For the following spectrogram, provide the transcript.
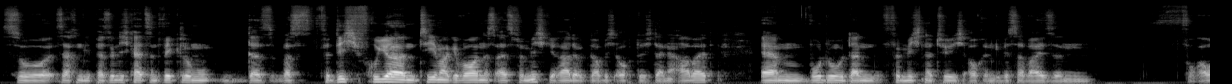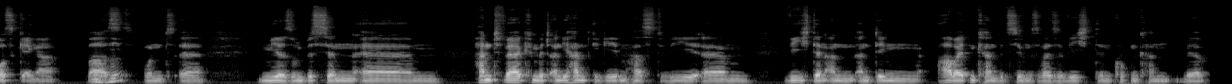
so Sachen wie Persönlichkeitsentwicklung, das, was für dich früher ein Thema geworden ist als für mich, gerade glaube ich auch durch deine Arbeit, ähm, wo du dann für mich natürlich auch in gewisser Weise ein Vorausgänger warst und äh, mir so ein bisschen ähm, Handwerk mit an die Hand gegeben hast, wie ähm, wie ich denn an, an Dingen arbeiten kann, beziehungsweise wie ich denn gucken kann, wer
